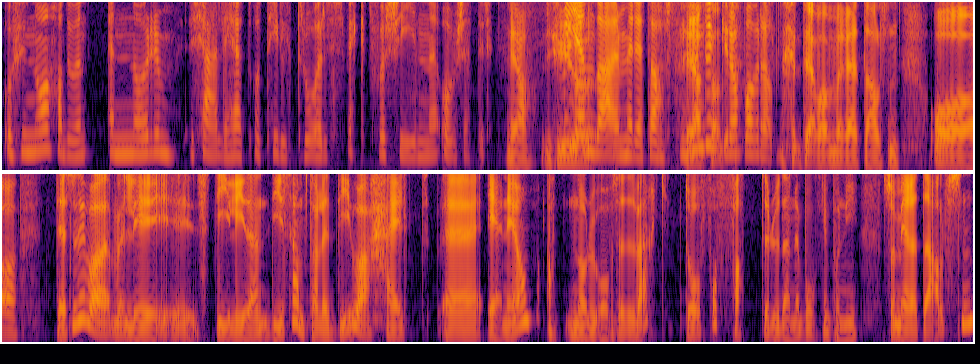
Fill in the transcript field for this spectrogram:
Og hun nå hadde jo en enorm kjærlighet og tiltro og respekt for sin oversetter. Ja, Som igjen da er Merete Hafsen. Hun Ja, dukker opp overalt. Det var Merete Halsen. Og det syns jeg var veldig stilig i den. De samtalene de var helt eh, enige om at når du oversetter et verk, da forfatter du denne boken på ny. Så Merete Alfsen,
